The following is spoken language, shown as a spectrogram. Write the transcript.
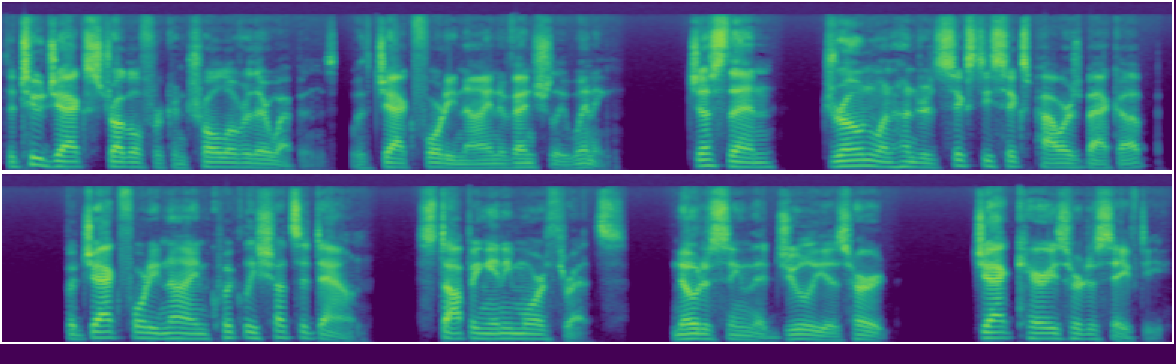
The two Jacks struggle for control over their weapons, with Jack 49 eventually winning. Just then, Drone 166 powers back up, but Jack 49 quickly shuts it down, stopping any more threats. Noticing that Julie is hurt, Jack carries her to safety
